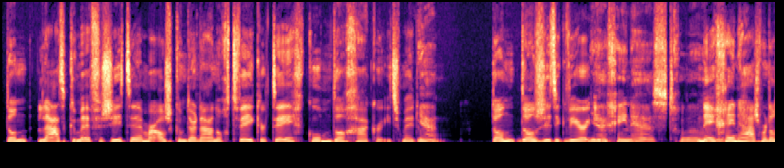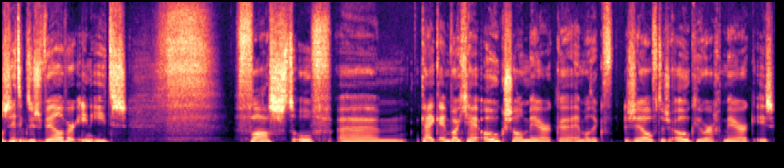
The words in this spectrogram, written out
Dan laat ik hem even zitten. Maar als ik hem daarna nog twee keer tegenkom, dan ga ik er iets mee doen. Ja. Dan, dan zit ik weer in. Ja, geen haast gewoon. Nee, geen haast, maar dan zit ik dus wel weer in iets vast. Of ehm, kijk, en wat jij ook zal merken, en wat ik zelf dus ook heel erg merk, is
